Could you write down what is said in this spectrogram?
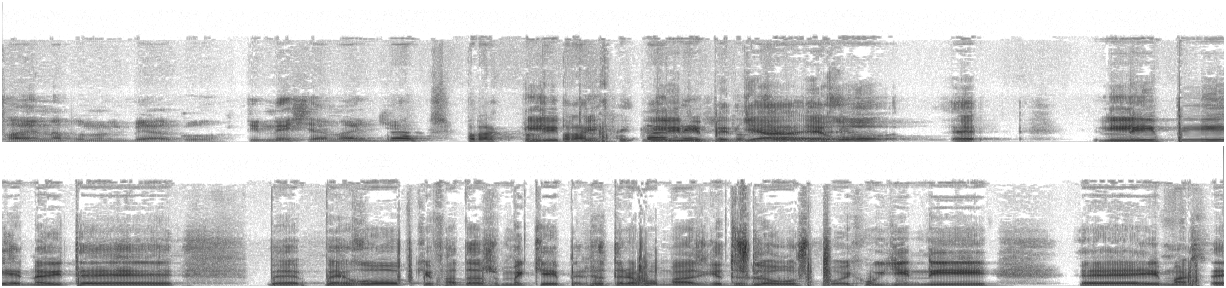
Α1 από τον Ολυμπιακό. Την έχει ανάγκη. Εντάξει, πρακ, Λείπει, πρακτικά λείπει, λείπει, το παιδιά. ξέρω. Εγώ, ε, λείπει, εννοείται, ε, εγώ και φαντάζομαι και οι περισσότεροι από εμάς για τους λόγους που έχουν γίνει, ε, είμαστε,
